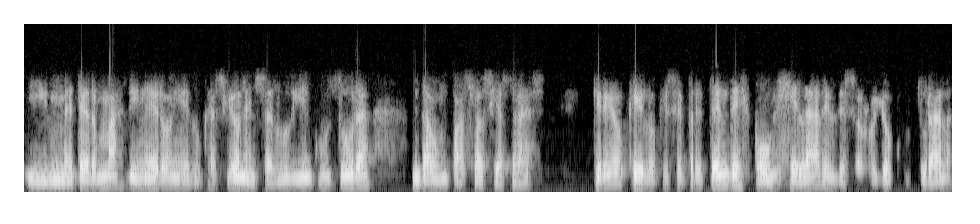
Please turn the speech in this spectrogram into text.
y meter más dinero en educación, en salud y en cultura, da un paso hacia atrás. Creo que lo que se pretende es congelar el desarrollo cultural,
